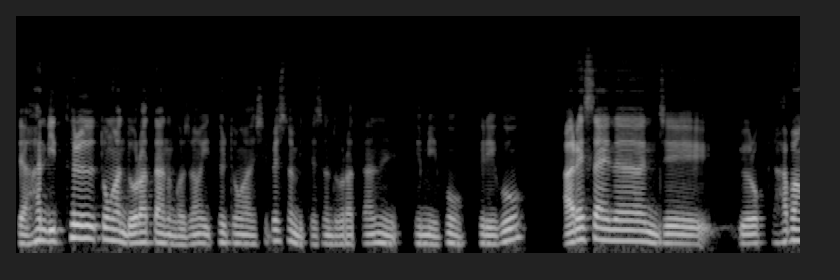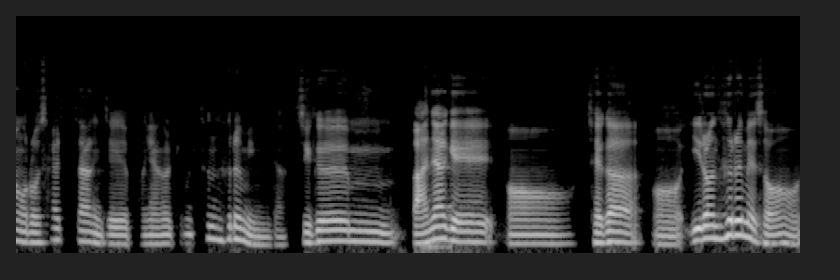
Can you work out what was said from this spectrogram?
이제 한 이틀 동안 놀았다는 거죠. 이틀 동안 11선 밑에서 놀았다는 의미고 그리고 RSI는 인제 요렇게 하방으로 살짝 인제 방향을 좀 튼 흐름입니다. 지금 만약에 어 제가 어 이런 흐름에서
